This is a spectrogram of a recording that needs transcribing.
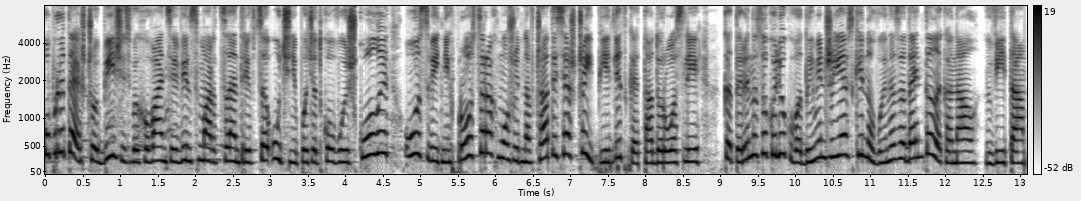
Попри те, що більшість вихованців Вінсмарт-центрів – це учні початкової школи, у освітніх просторах можуть навчатися ще й підлітки та дорослі. Катерина Соколюк, Вадим Інжиєвський. Новини за день. Телеканал Віта.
